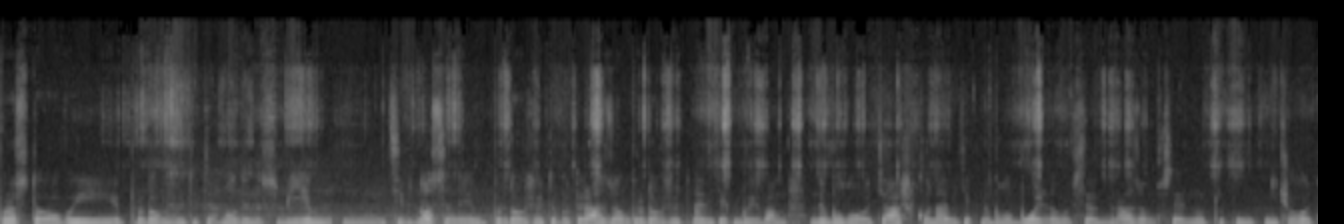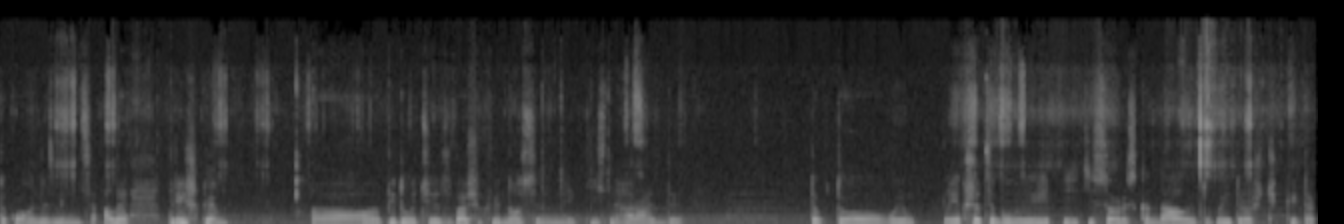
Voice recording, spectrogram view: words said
Просто ви продовжуєте тягнути на собі ці відносини, продовжуєте бути разом, продовжуєте, навіть якби вам не було тяжко, навіть як не було больно, ви все одно разом, все, ну, тут нічого такого не зміниться. Але трішки а, підуть з ваших відносин якісь негаразди. Тобто ви, ну якщо це були якісь ссори, скандали, то ви трошечки так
